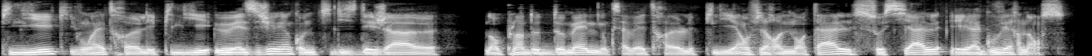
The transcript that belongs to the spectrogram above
piliers qui vont être les piliers ESG hein, qu'on utilise déjà euh, dans plein d'autres domaines. Donc ça va être euh, le pilier environnemental, social et la gouvernance.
